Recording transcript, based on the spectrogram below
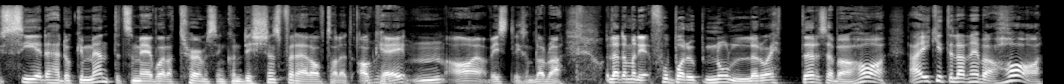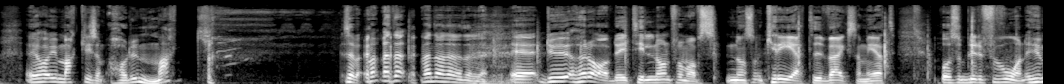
se det här dokumentet som är våra terms and conditions för det här avtalet. Okej, mm, ja, ja visst, liksom bla bla. Och laddar man ner, får bara upp nollor och ettor. Så jag bara, ha, jag gick inte ladda ner, bara, ha, jag har ju Mac liksom. Har du Mac? Så bara, "Va- vänta, vänta, vänta, vänta. Eh, du hör av dig till någon form av någon sån kreativ verksamhet och så blir du förvånad, hur,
